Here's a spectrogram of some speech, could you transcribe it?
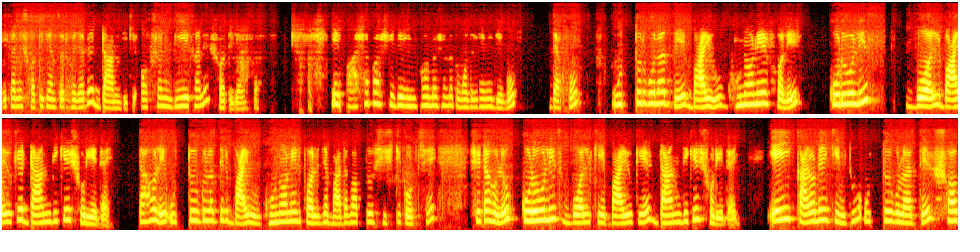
এখানে সঠিক অ্যান্সার হয়ে যাবে ডান দিকে। অপশন বি এখানে সঠিক অ্যান্সার এর পাশাপাশি যে ইনফরমেশনটা তোমাদেরকে আমি দেবো, দেখো, উত্তর গোলার্ধে বায়ু ঘূর্ণনের ফলে কোরিওলিস বল বায়ুকে ডান দিকে সরিয়ে দেয়। তাহলে উত্তর গোলার্ধের বায়ু ঘূর্ণনের ফলে যে বাধাপ্রাপ্ত সৃষ্টি করছে, সেটা হলো কোরিওলিস বলকে বায়ুকে ডান দিকে সরিয়ে দেয়। এই কারণেই কিন্তু উত্তর গোলার্ধের সব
